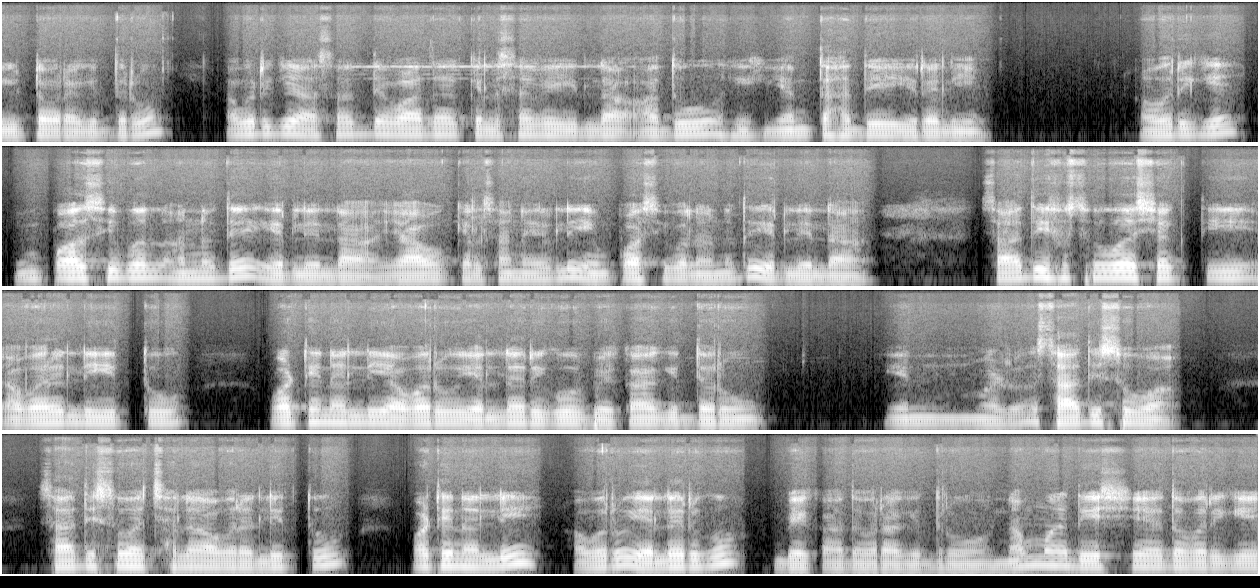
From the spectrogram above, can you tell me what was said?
ಇಟ್ಟವರಾಗಿದ್ದರು. ಅವರಿಗೆ ಅಸಾಧ್ಯವಾದ ಕೆಲಸವೇ ಇಲ್ಲ. ಅದು ಎಂತಹದೇ ಇರಲಿ. ಅವರಿಗೆ ಇಂಪಾಸಿಬಲ್ ಅನ್ನೋದೇ ಇರಲಿಲ್ಲ. ಯಾವ ಕೆಲಸನೇ ಇರಲಿ ಇಂಪಾಸಿಬಲ್ ಅನ್ನೋದು ಇರಲಿಲ್ಲ. ಸಾಧಿಸುವ ಶಕ್ತಿ ಅವರಲ್ಲಿ ಇತ್ತು. ಒಟ್ಟಿನಲ್ಲಿ ಅವರು ಎಲ್ಲರಿಗೂ ಬೇಕಾಗಿದ್ದರು. ಏನು ಮಾಡುವ? ಸಾಧಿಸುವ. ಸಾಧಿಸುವ ಛಲ ಅವರಲ್ಲಿತ್ತು. ಒಟ್ಟಿನಲ್ಲಿ ಅವರು ಎಲ್ಲರಿಗೂ ಬೇಕಾದವರಾಗಿದ್ದರು. ನಮ್ಮ ದೇಶದವರಿಗೆ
